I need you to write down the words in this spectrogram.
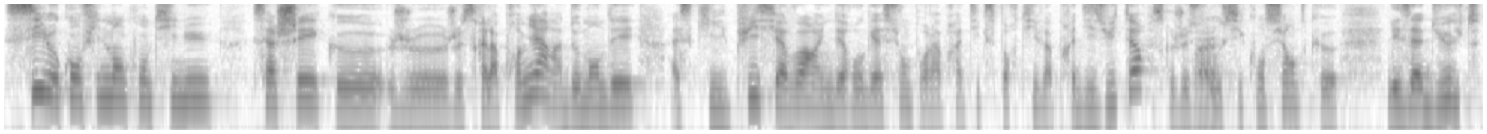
Si le confinement continue, sachez que je, serai la première à demander à ce qu'il puisse y avoir une dérogation pour la pratique sportive après 18 heures, parce que je suis aussi consciente que les adultes,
